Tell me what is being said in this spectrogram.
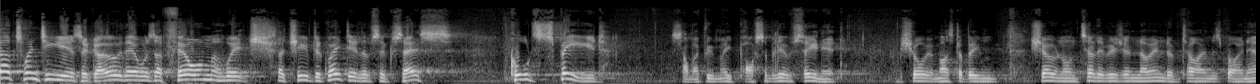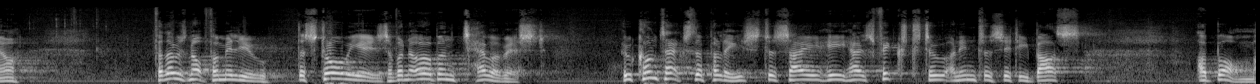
About 20 years ago, there was a film which achieved a great deal of success called Speed. Some of you may possibly have seen it. I'm sure it must have been shown on television no end of times by now. For those not familiar, the story is of an urban terrorist who contacts the police to say he has fixed to an intercity bus a bomb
